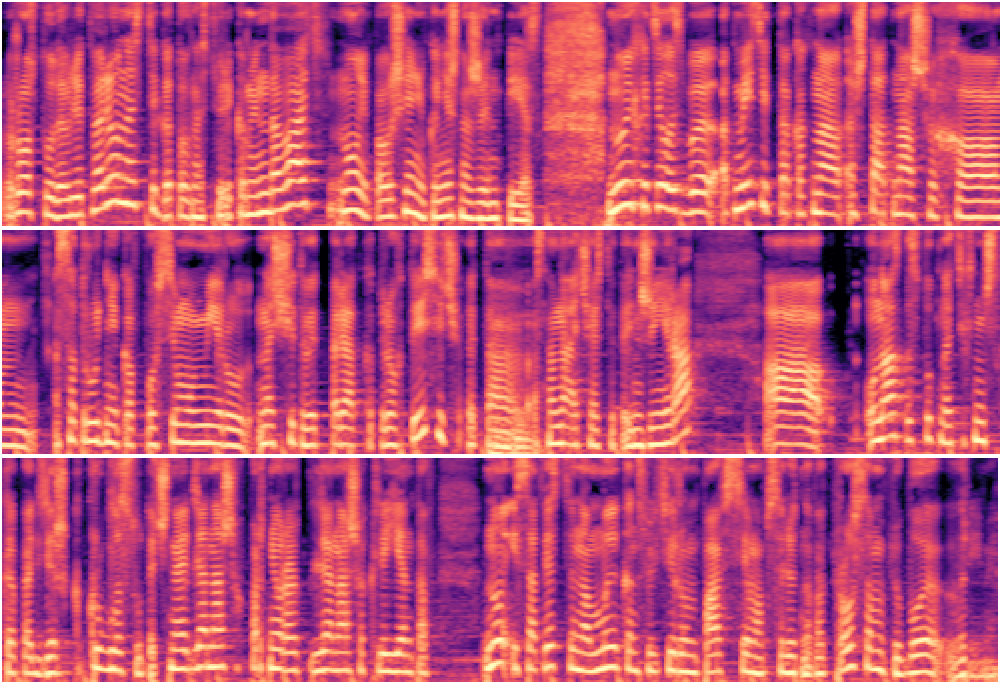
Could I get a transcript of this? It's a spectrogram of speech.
росту удовлетворенности, готовностью рекомендовать, ну и повышению, конечно же, NPS. Ну и хотелось бы отметить, так как на штат наших э, сотрудников по всему миру насчитывает порядка трех тысяч, это основная часть, это инженера, а, у нас доступна техническая поддержка круглосуточная для наших партнеров, для наших клиентов. Ну и, соответственно, мы консультируем по всем абсолютно вопросам в любое время.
